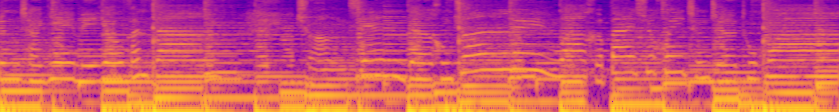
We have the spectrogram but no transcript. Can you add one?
争吵也没有烦躁，窗前的红砖绿瓦和白雪绘成这图画。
